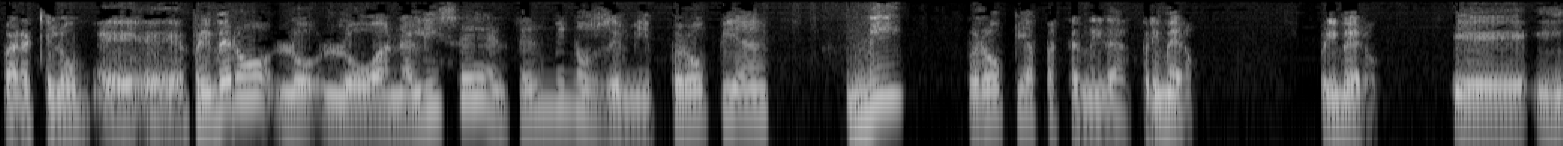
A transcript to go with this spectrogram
para que lo, eh, primero lo, lo analice en términos de mi propia, mi propia paternidad, primero, primero. Eh, y,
